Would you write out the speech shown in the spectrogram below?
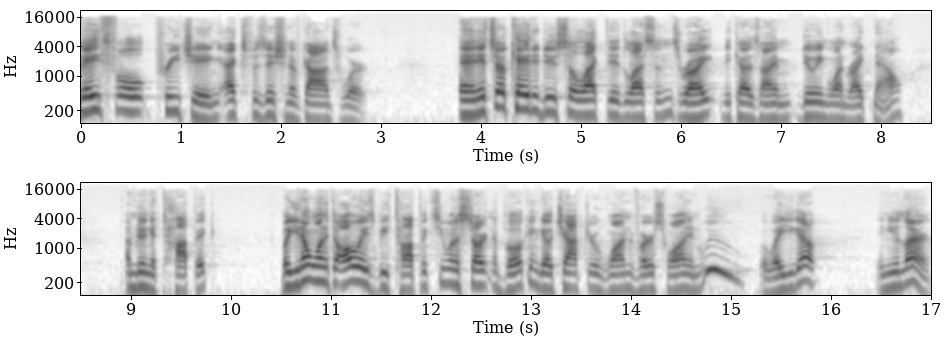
faithful preaching, exposition of God's Word. And it's okay to do selected lessons, right? Because I'm doing one right now. I'm doing a topic. But you don't want it to always be topics. You want to start in a book and go chapter 1, verse 1, and woo, away you go. And you learn.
